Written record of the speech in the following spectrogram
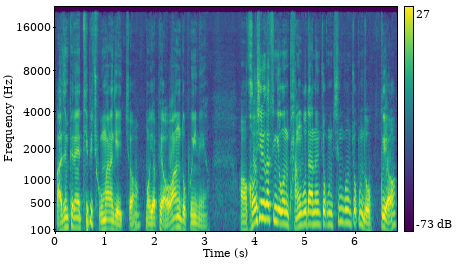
맞은편에 TV 조그만한 게 있죠. 뭐 옆에 어항도 보이네요. 어, 거실 같은 경우는 방보다는 조금 층고는 조금 높고요.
